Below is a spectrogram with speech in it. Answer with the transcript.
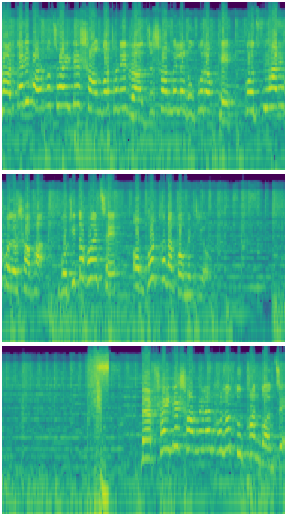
সরকারি কর্মচারীদের সংগঠনের রাজ্য সম্মেলন উপলক্ষে কোচবিহারে হল সভা। গঠিত হয়েছে অভ্যর্থনা কমিটিও। ব্যবসায়ীদের সম্মেলন হলো তুফানগঞ্জে।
